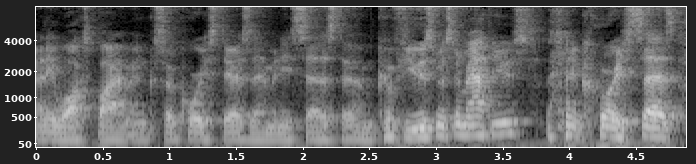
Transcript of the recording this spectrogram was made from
And he walks by him, and so Corey stares at him and he says to him, Confused, Mr. Matthews? And Corey says,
